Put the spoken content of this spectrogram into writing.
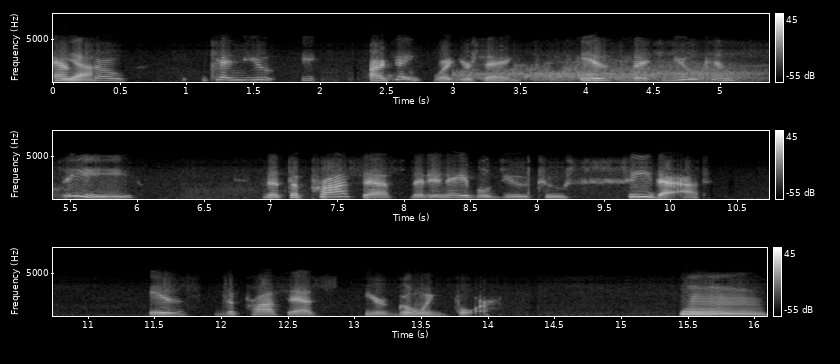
And yeah. so can you I think what you're saying is that you can see that the process that enabled you to see that is the process you're going for. Mm.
